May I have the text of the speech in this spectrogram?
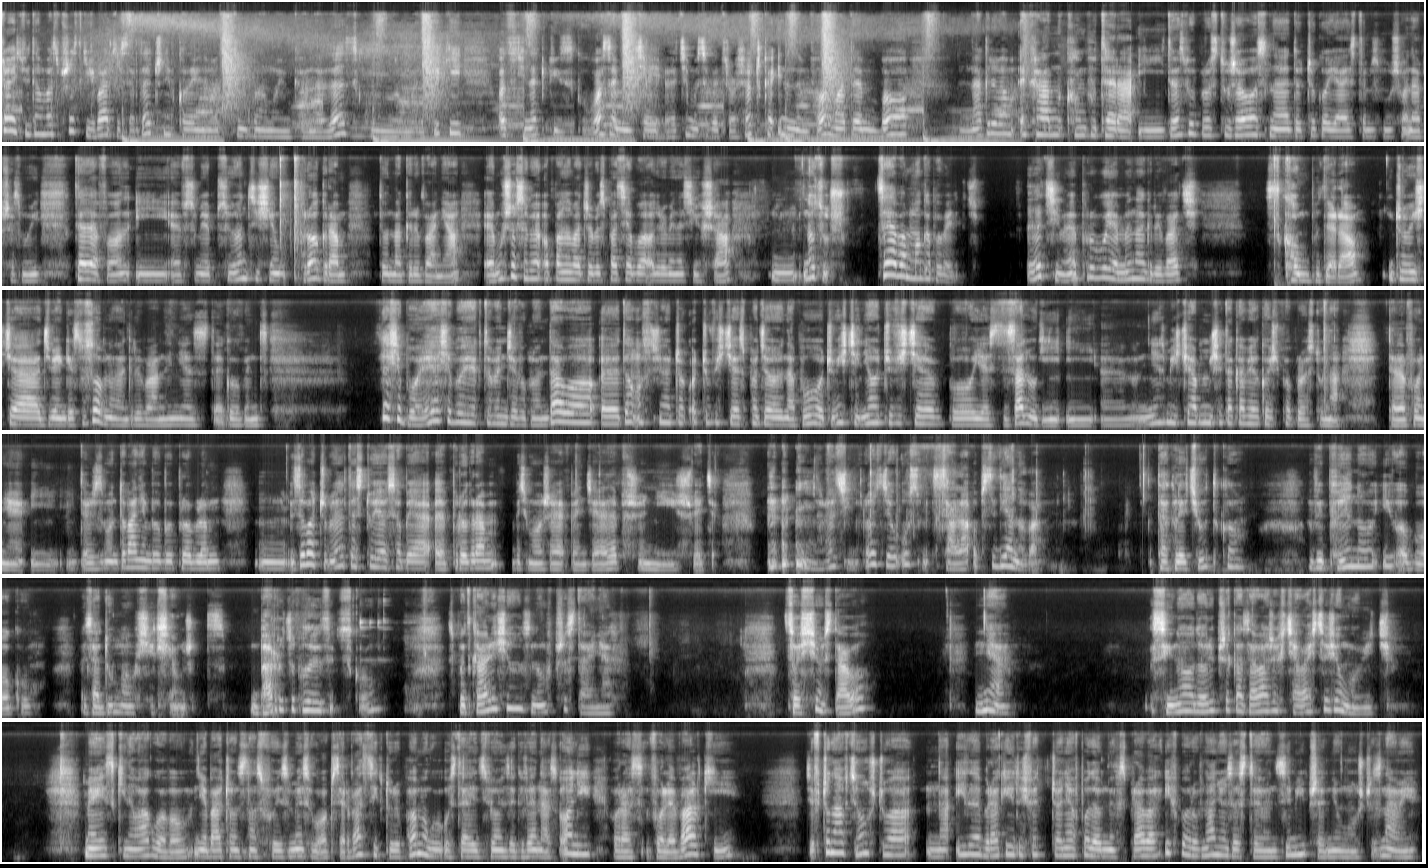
Cześć, witam Was wszystkich bardzo serdecznie w kolejnym odcinku na moim kanale z Romantyki. Odcineczki z głosem. Dzisiaj lecimy sobie troszeczkę innym formatem, bo nagrywam ekran komputera i to jest po prostu żałosne, do czego ja jestem zmuszona przez mój telefon i w sumie psujący się program do nagrywania. E, Muszę sobie opanować, żeby spacja była odrobinę cichsza. Mm, No cóż, co ja Wam mogę powiedzieć? Lecimy, próbujemy nagrywać z komputera. Oczywiście dźwięk jest osobno nagrywany, nie z tego, więc ja się boję, ja się boję, jak to będzie wyglądało. E, Ten odcineczek oczywiście jest podzielony na pół, oczywiście, nie oczywiście, bo jest za długi i e, no, nie zmieściłaby mi się taka wielkość po prostu na telefonie i, też z montowaniem byłby problem. Mm, Zobaczymy, testuję sobie e, program, być może będzie lepszy niż wiecie. Lecimy, rozdział ósmy, sala obsydianowa. Tak leciutko wypłynął i w obłoku zadumał się księżyc. Bardzo poetycko spotkali się znów przy stajniach. Coś się stało? Nie. Sinoodori przekazała, że chciałaś coś omówić. May skinęła głową, nie bacząc na swój zmysł obserwacji, który pomógł ustalić związek Wena z Oni oraz wolę walki. Dziewczyna wciąż czuła, na ile brak jej doświadczenia w podobnych sprawach i w porównaniu ze stojącymi przed nią mężczyznami.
